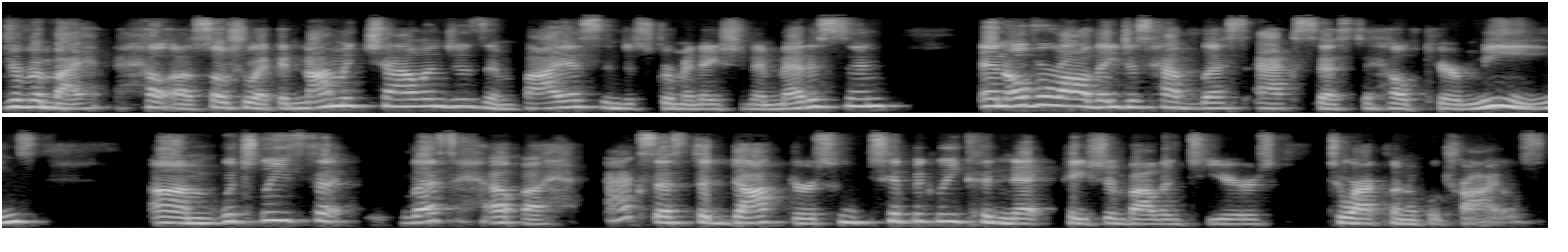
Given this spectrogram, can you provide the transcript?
driven by health, uh, socioeconomic challenges and bias and discrimination in medicine. And overall, they just have less access to healthcare means um, which leads to less uh, access to doctors who typically connect patient volunteers to our clinical trials.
